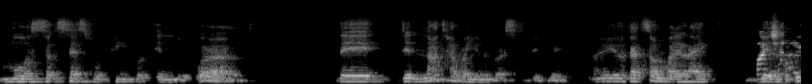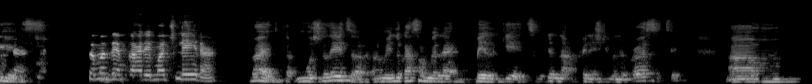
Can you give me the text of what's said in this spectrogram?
most successful people in the world, they did not have a university degree. You look at somebody like much later. Gates. Some of them got it much later. Right, much later. I mean, look at someone like Bill Gates, who did not finish university. Um,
